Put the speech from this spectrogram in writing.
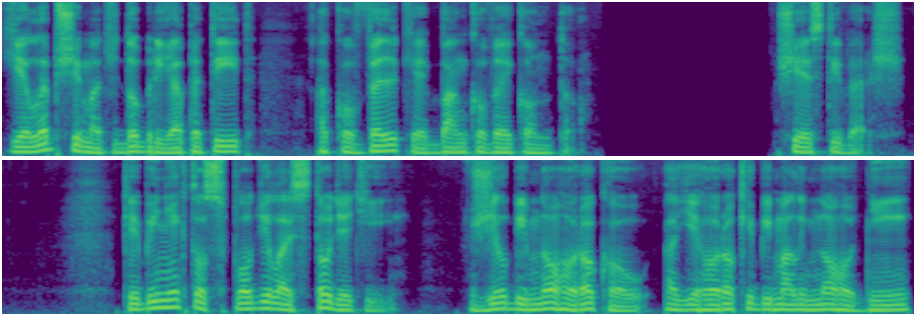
Je lepšie mať dobrý apetít ako veľké bankové konto. 6. verš Keby niekto splodil aj 100 detí, žil by mnoho rokov a jeho roky by mali mnoho dní,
